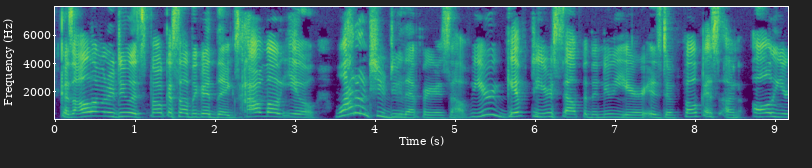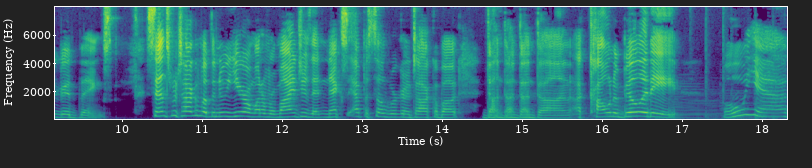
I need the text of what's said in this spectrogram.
Because all I'm going to do is focus on the good things. How about you? Why don't you do that for yourself? Your gift to yourself in the new year is to focus on all your good things. Since we're talking about the new year, I want to remind you that next episode we're going to talk about dun dun dun dun accountability. Oh yeah,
